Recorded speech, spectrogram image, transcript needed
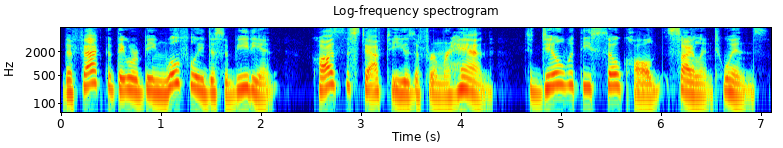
The fact that they were being willfully disobedient caused the staff to use a firmer hand to deal with these so called silent twins.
